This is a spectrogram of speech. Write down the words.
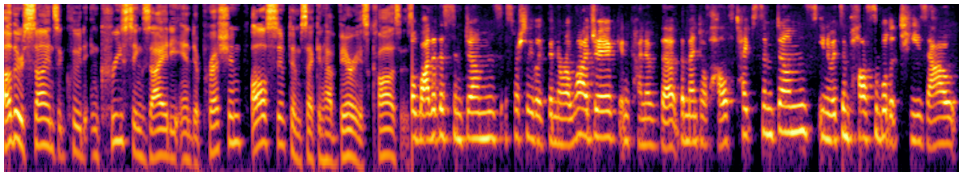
Other signs include increased anxiety and depression, all symptoms that can have various causes. A lot of the symptoms, especially like the neurologic and kind of the, the mental health type symptoms, you know, it's impossible to tease out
